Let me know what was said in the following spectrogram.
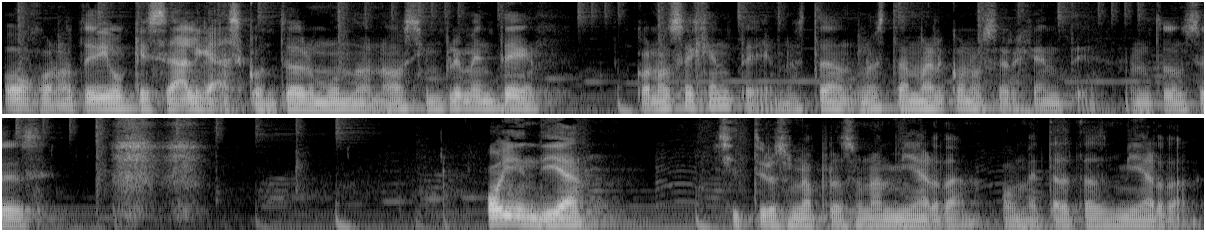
ojo, no te digo que salgas con todo el mundo, ¿no? Simplemente conoce gente, no está, no está mal conocer gente. Entonces, hoy en día si tú eres una persona mierda o me tratas mierda,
